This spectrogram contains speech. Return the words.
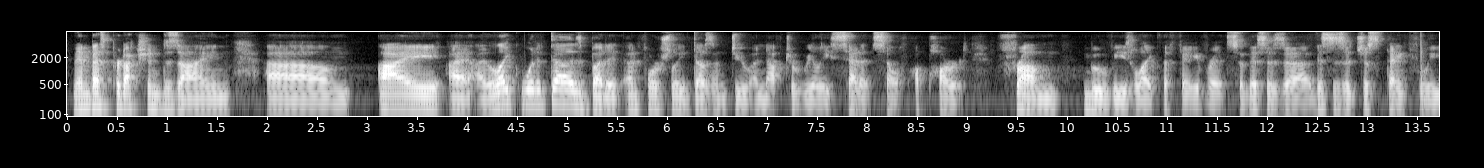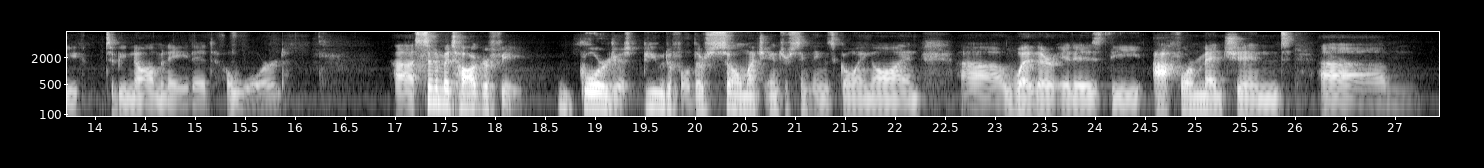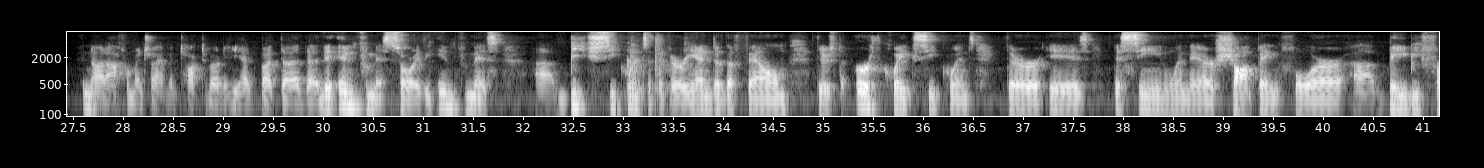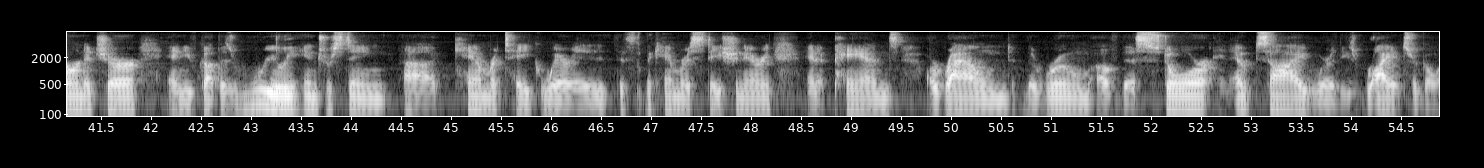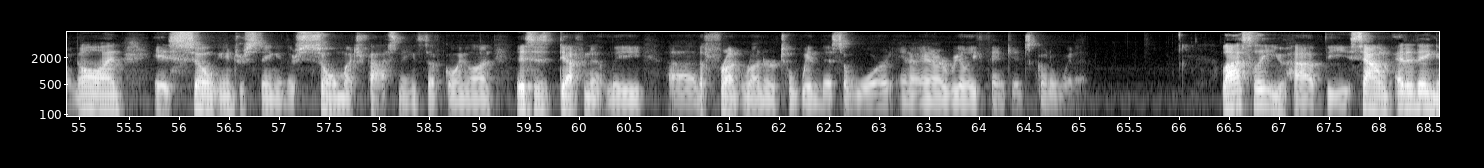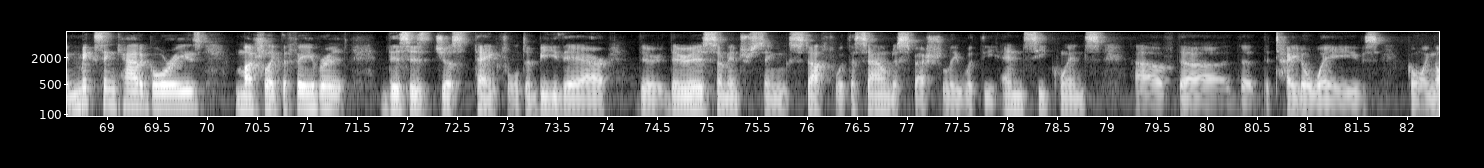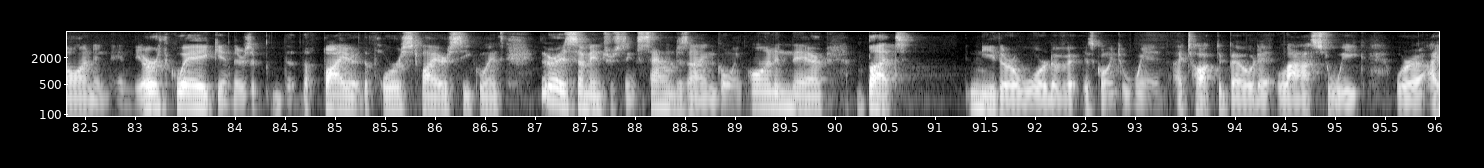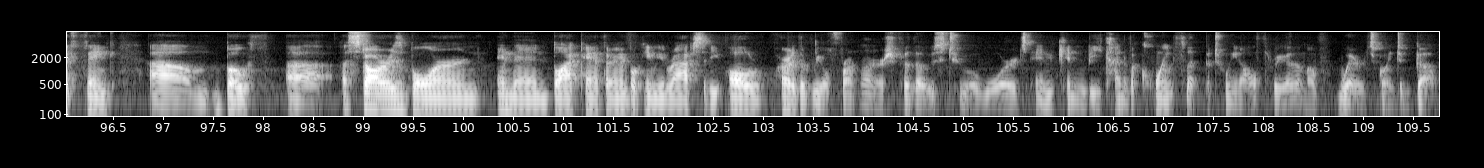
And then best production design. Um, I, I, I like what it does, but it unfortunately doesn't do enough to really set itself apart from movies like The Favorite. So this is a this is a just thankfully to be nominated award. Uh, cinematography, gorgeous, beautiful. There's so much interesting things going on. Uh, whether it is the aforementioned. Um, not aforementioned, I haven't talked about it yet, but the, the, the infamous, sorry, the infamous uh, beach sequence at the very end of the film. There's the earthquake sequence. There is the scene when they're shopping for uh, baby furniture, and you've got this really interesting uh, camera take where it, this, the camera is stationary and it pans around the room of this store and outside where these riots are going on. It is so interesting, and there's so much fascinating stuff going on. This is definitely uh, the front runner to win this award, and I, and I really think it's going to win it. Lastly, you have the sound editing and mixing categories, much like the favorite. This is just thankful to be there. There, there is some interesting stuff with the sound, especially with the end sequence of the the, the tidal waves going on in, in the earthquake, and there's a, the, the fire, the forest fire sequence. There is some interesting sound design going on in there, but neither award of it is going to win. I talked about it last week where I think um, both uh, A Star Is Born, and then Black Panther and Bohemian Rhapsody all are the real frontrunners for those two awards, and can be kind of a coin flip between all three of them of where it's going to go.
